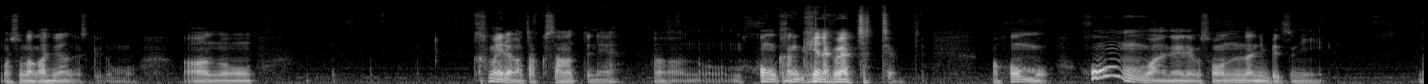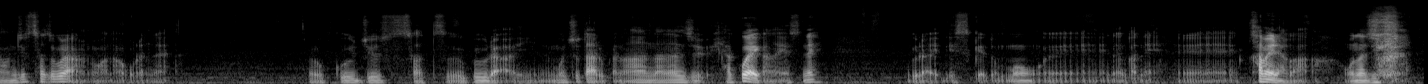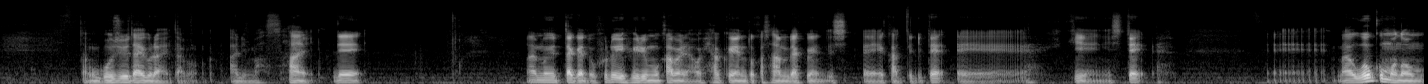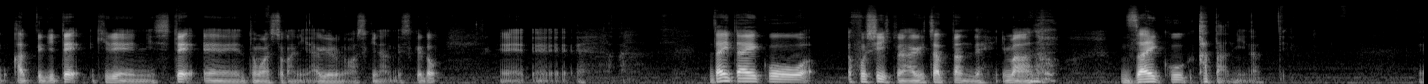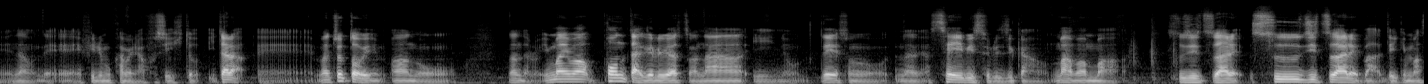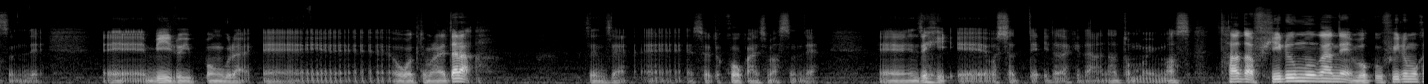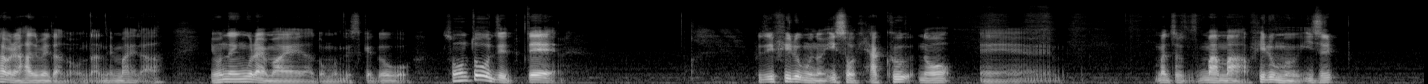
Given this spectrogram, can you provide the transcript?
ー、まあそんな感じなんですけどもあのカメラがたくさんあってねあの本関係なくなっちゃったよって、まあ、本も本はねでもそんなに別に何十冊ぐらいあるのかなこれね。60冊ぐらいもうちょっとあるかな。70100はいかないですね。ぐらいですけども、えー、なんかね、えー、カメラが同じぐらい。多分50台ぐらい多分あります。はい。で前も言ったけど古いフィルムカメラを100円とか300円でしえー、買ってきて、えー、綺麗にして、えー、まあ、動くものを買ってきて綺麗にして、えー、友達とかにあげるのが好きなんですけど、えー、大体こう欲しい人にあげちゃったんで今あの在庫型になっている。え、なので、えー、フィルムカメラ欲しい人いたら、えー、まあ、ちょっとあのなんだろう今今ポンってあげるやつがないのでそのな整備する時間まあまあまあ数日あれ数日あればできますんで、えー、ビール1本ぐらいおご、ってもらえたら全然、えー、それと交換しますんで、えー、ぜひ、えー、おっしゃっていただけたらなと思います。ただフィルムがね、僕フィルムカメラ始めたの何年前だ ?4 年ぐらい前だと思うんですけど、その当時って、富士フィルムの ISO100 の、えー、まあちょっと、まあまあ、フィルム1、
